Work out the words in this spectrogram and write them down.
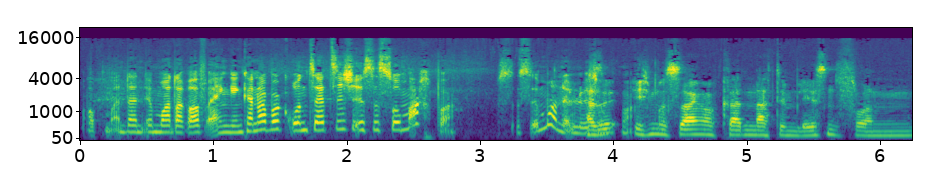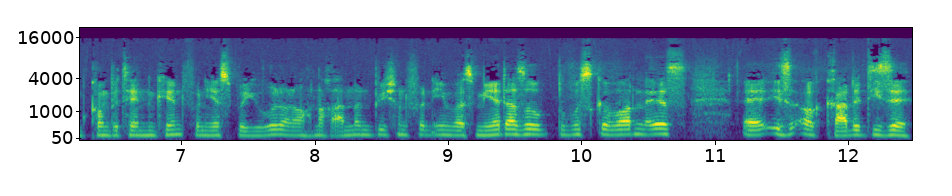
ob man dann immer darauf eingehen kann. Aber grundsätzlich ist es so machbar. Es ist immer eine Lösung. Also ich muss sagen, auch gerade nach dem Lesen von Kompetenten Kind von Jesper Juhl und auch noch anderen Büchern von ihm, was mir da so bewusst geworden ist, äh, ist auch gerade diese,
